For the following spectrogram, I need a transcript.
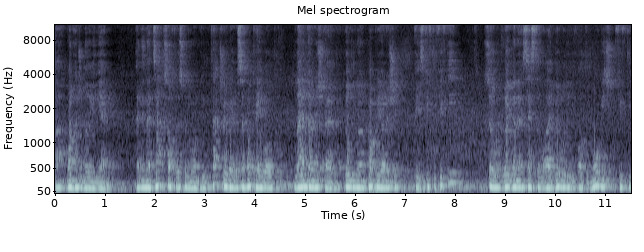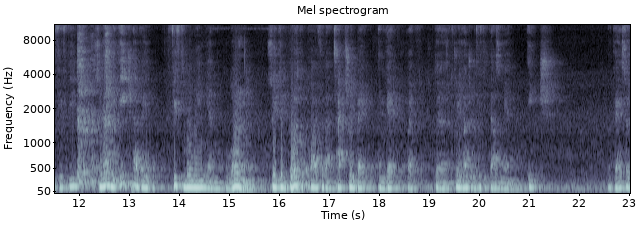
uh, 100 million yen. And then the tax office, when you want to do the tax rebate, will say, okay, well, land ownership, uh, building own property ownership is 50-50. So we're going to assess the liability of the mortgage 50-50. So now you each have a 50 million yen loan. So you can both apply for that tax rebate and get like the 350,000 yen each. Okay, so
